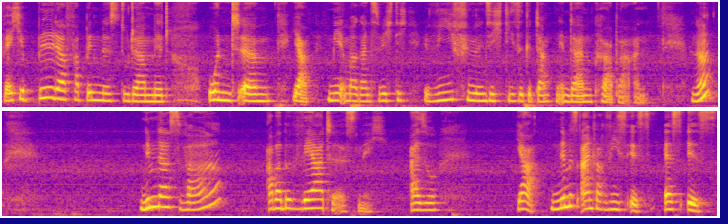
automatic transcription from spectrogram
Welche Bilder verbindest du damit? Und ähm, ja, mir immer ganz wichtig, wie fühlen sich diese Gedanken in deinem Körper an? Ne? Nimm das wahr aber bewerte es nicht. Also ja, nimm es einfach, wie es ist. Es ist.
